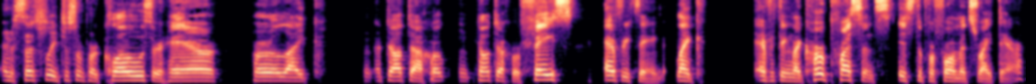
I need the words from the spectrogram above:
and essentially just from her clothes, her hair, her like Dota, her her face, everything. Like everything, like her presence is the performance right there,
